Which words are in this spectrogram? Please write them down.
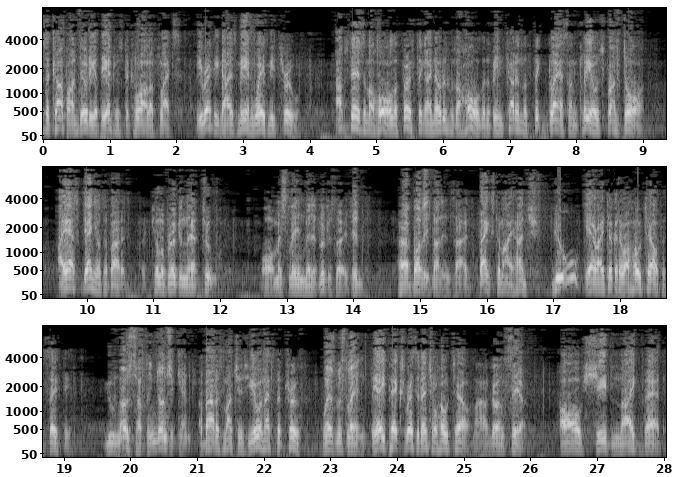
Was a cop on duty at the entrance to Koala Flats. He recognized me and waved me through. Upstairs in the hall, the first thing I noticed was a hole that had been cut in the thick glass on Cleo's front door. I asked Daniels about it. The killer broke in there, too. Or Miss Lane made it look as though he did. Her body's not inside. Thanks to my hunch. You? Yeah, I took her to a hotel for safety. You know something, don't you, Kent? About as much as you, and that's the truth. Where's Miss Lane? The Apex Residential Hotel. I'll go and see her. Oh, she'd like that.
